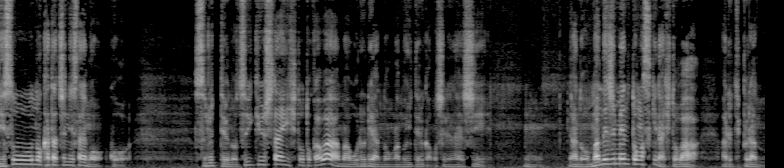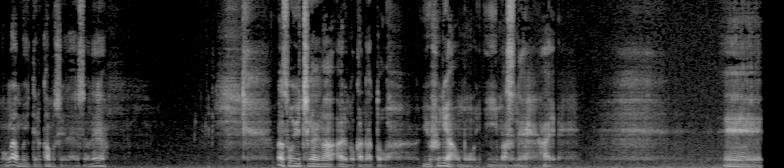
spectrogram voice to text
理想の形に最後こうするっていうのを追求したい人とかは、まあ、オルレアンの方が向いてるかもしれないし、あのマネジメントが好きな人はアルティプランのが向いてるかもしれないですよね、まあ、そういう違いがあるのかなというふうには思いますね。はい。え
